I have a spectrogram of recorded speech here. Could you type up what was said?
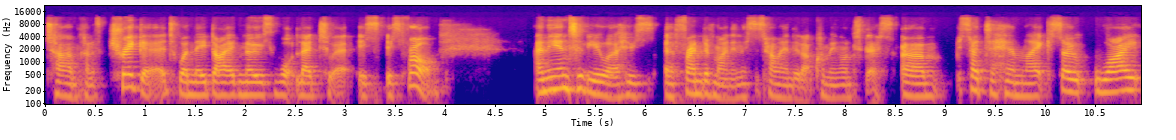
term kind of triggered when they diagnosed what led to it is, is from. And the interviewer, who's a friend of mine, and this is how I ended up coming onto this, um, said to him, like, so why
